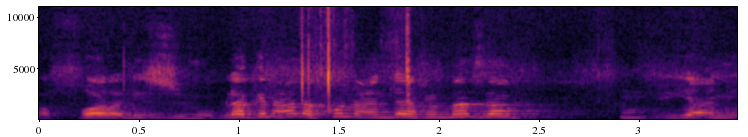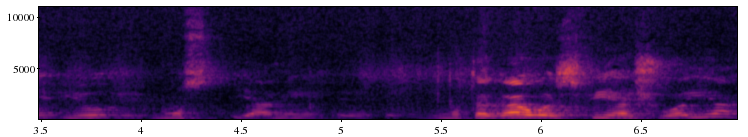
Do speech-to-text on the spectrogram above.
كفارة للذنوب. لكن على كل عندنا في المذهب يعني يعني متجاوز فيها شوية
